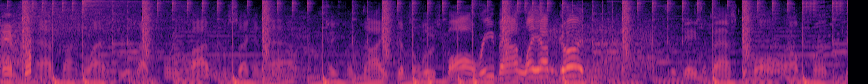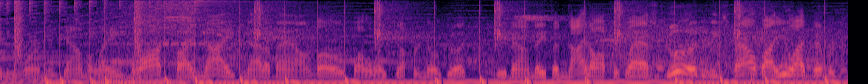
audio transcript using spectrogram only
and halftime last year got 25 in the second half. Nathan Knight gets a loose ball, rebound, layup, good. The game of basketball out front. Kenny Wormley down the lane, blocked by Knight and out of bounds. Low follow away jumper, no good. Rebound Nathan Knight off the glass, good, and he's fouled by Eli Pemberton.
